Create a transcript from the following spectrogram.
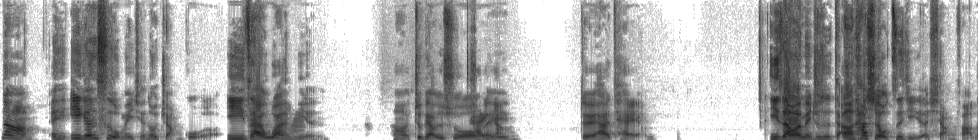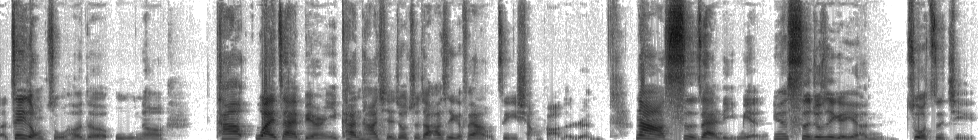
那哎一跟四我们以前都讲过了，一在外面啊、嗯呃，就表示说太阳，对，它太阳。一在外面就是呃，他是有自己的想法的。这种组合的五呢，他外在别人一看他，其实就知道他是一个非常有自己想法的人。那四在里面，因为四就是一个也很做自己。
